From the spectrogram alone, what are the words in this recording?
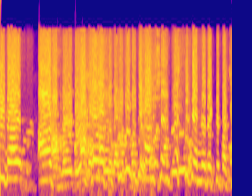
বিদায় আজ লাখো লাখো কোটি কোটি মানুষের উপস্থিতি আমরা দেখতে পাচ্ছি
